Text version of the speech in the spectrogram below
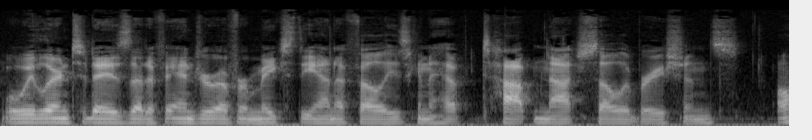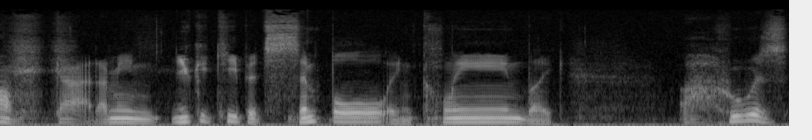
what we learned today is that if Andrew ever makes the NFL, he's going to have top notch celebrations oh my god! I mean, you could keep it simple and clean. Like, uh, who was?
